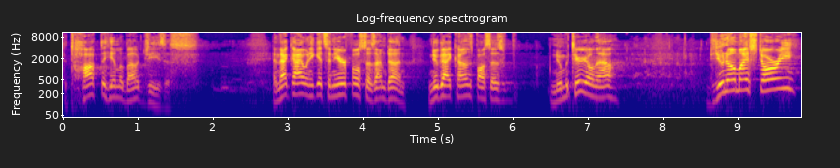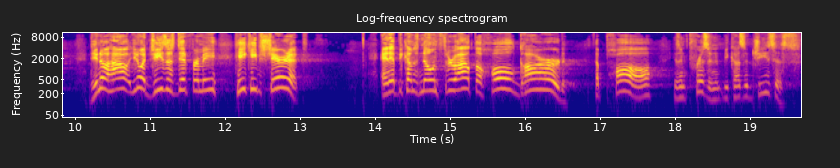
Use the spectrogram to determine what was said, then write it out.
to talk to him about Jesus. And that guy, when he gets an earful, says, I'm done. New guy comes. Paul says, New material now. Do you know my story? Do you know how? You know what Jesus did for me? He keeps sharing it. And it becomes known throughout the whole guard that Paul is in prison because of Jesus.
